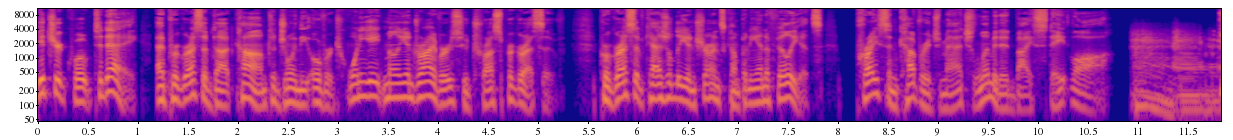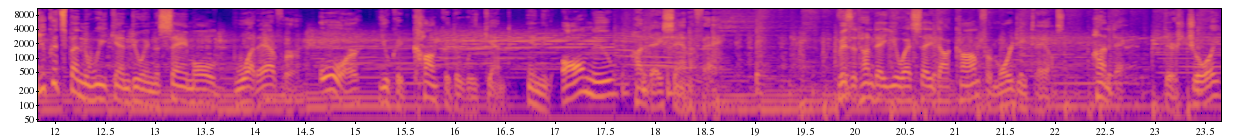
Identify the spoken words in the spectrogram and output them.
Get your quote today at progressive.com to join the over 28 million drivers who trust Progressive. Progressive Casualty Insurance Company and Affiliates. Price and coverage match limited by state law. You could spend the weekend doing the same old whatever, or you could conquer the weekend in the all-new Hyundai Santa Fe. Visit HyundaiUSA.com for more details. Hyundai, there's joy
